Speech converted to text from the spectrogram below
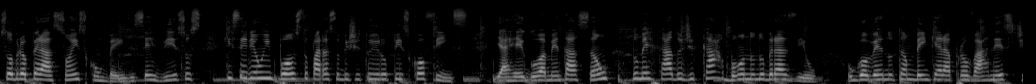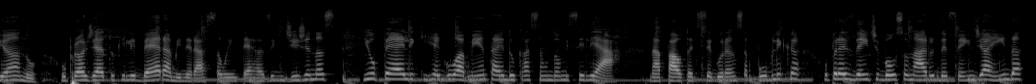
sobre operações com bens e serviços, que seria um imposto para substituir o PIS/COFINS, e a regulamentação do mercado de carbono no Brasil. O governo também quer aprovar neste ano o projeto que libera a mineração em terras indígenas e o PL que regulamenta a educação domiciliar. Na pauta de segurança pública, o presidente Bolsonaro defende ainda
